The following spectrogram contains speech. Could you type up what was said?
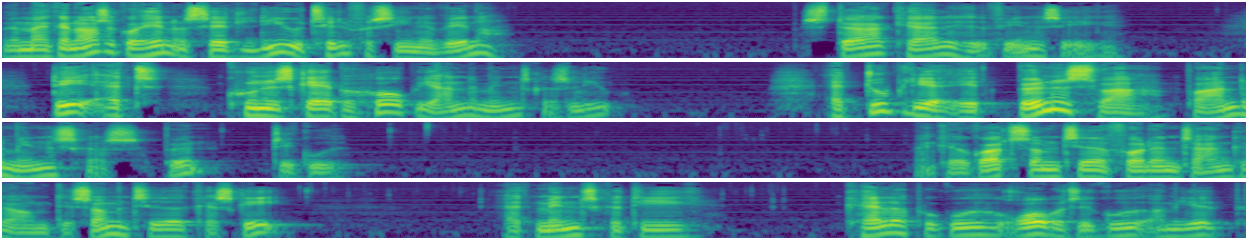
men man kan også gå hen og sætte livet til for sine venner. Større kærlighed findes ikke. Det at kunne skabe håb i andre menneskers liv. At du bliver et bønnesvar på andre menneskers bøn til Gud. Man kan jo godt samtidig få den tanke om, det samtidig kan ske, at mennesker de kalder på Gud, råber til Gud om hjælp.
